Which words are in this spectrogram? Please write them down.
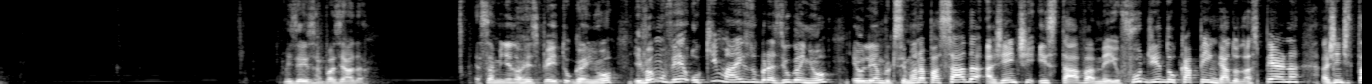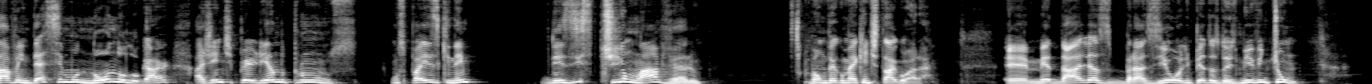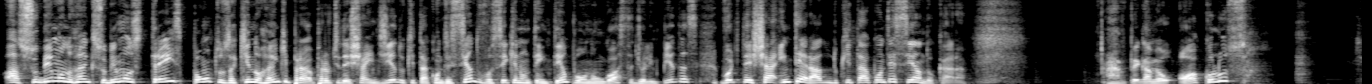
Mas é isso, rapaziada. Essa menina a respeito ganhou. E vamos ver o que mais o Brasil ganhou. Eu lembro que semana passada a gente estava meio fudido, capengado das pernas. A gente estava em 19 lugar. A gente perdendo para uns, uns países que nem existiam lá, velho. Vamos ver como é que a gente tá agora. É, medalhas Brasil Olimpíadas 2021. Subimos no ranking, subimos três pontos aqui no ranking para eu te deixar em dia do que tá acontecendo. Você que não tem tempo ou não gosta de Olimpíadas, vou te deixar inteirado do que tá acontecendo, cara. Ah, vou pegar meu óculos.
